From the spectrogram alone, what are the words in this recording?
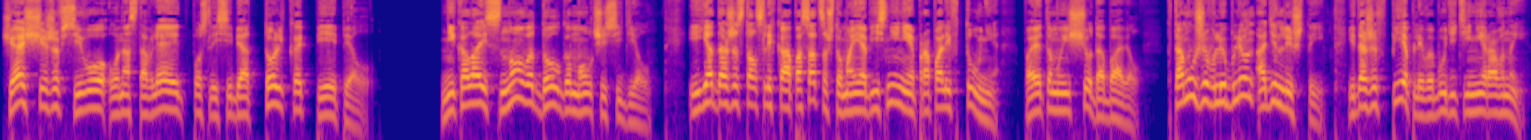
Чаще же всего он оставляет после себя только пепел. Николай снова долго молча сидел. И я даже стал слегка опасаться, что мои объяснения пропали в туне, поэтому еще добавил. К тому же влюблен один лишь ты, и даже в пепле вы будете не равны.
